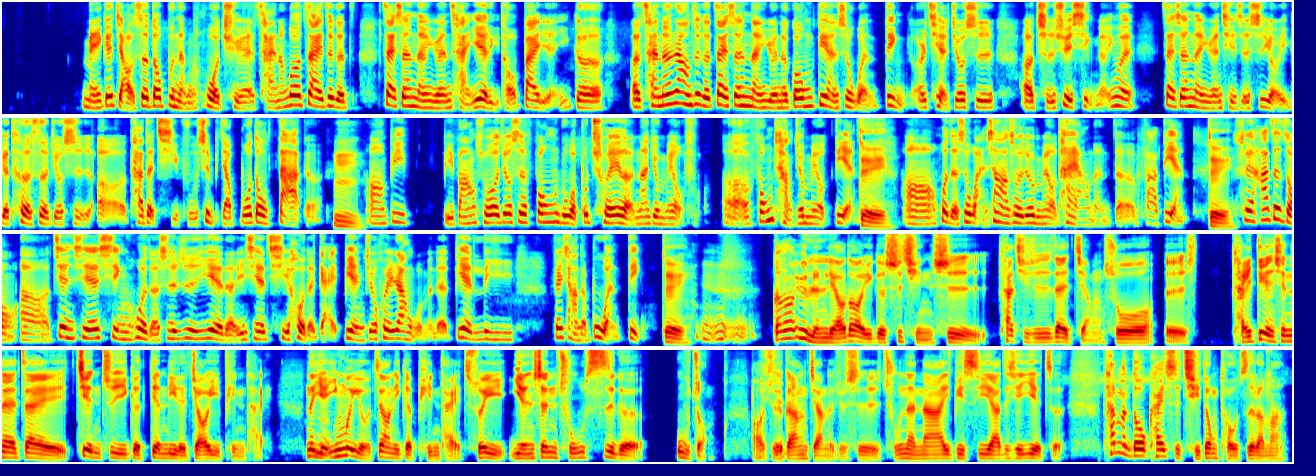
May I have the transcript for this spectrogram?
每个角色都不能或缺，才能够在这个再生能源产业里头扮演一个。呃，才能让这个再生能源的供电是稳定，而且就是呃持续性的。因为再生能源其实是有一个特色，就是呃它的起伏是比较波动大的。嗯，啊、呃，比比方说，就是风如果不吹了，那就没有呃风场就没有电。对，呃，或者是晚上的时候就没有太阳能的发电。对，所以它这种呃间歇性或者是日夜的一些气候的改变，就会让我们的电力。非常的不稳定。对，嗯嗯嗯。刚刚玉伦聊到一个事情是，是他其实是在讲说，呃，台电现在在建制一个电力的交易平台。那也因为有这样的一个平台，嗯、所以延伸出四个物种哦，就是刚刚讲的，就是储能啊、EPC 啊这些业者，他们都开始启动投资了吗？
